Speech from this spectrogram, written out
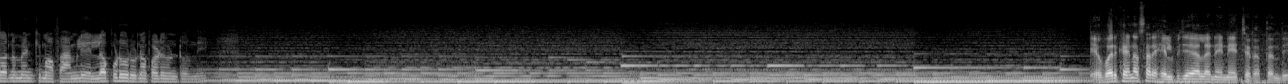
గవర్నమెంట్కి మా ఫ్యామిలీ ఎల్లప్పుడూ రుణపడి ఉంటుంది. ఎవరికైనా సరే హెల్ప్ చేయాలనే నేచర్ అతంది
